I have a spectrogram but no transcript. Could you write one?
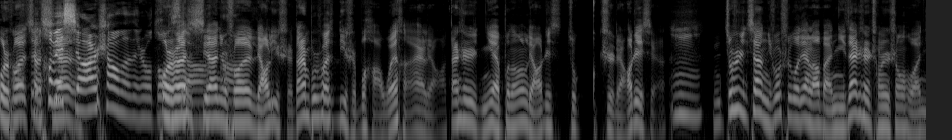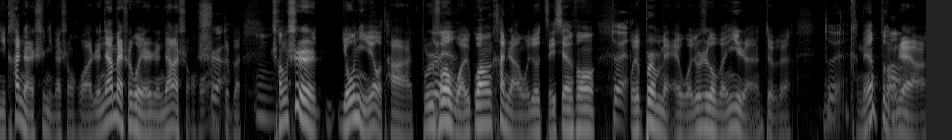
或者说啊对特别。形而上的那种东西啊，或者说西安就是嗯说聊历史，当然不是说历史不好，我也很爱聊，但是你也不能聊这些，就只聊这些。嗯，就是像你说水果店老板，你在这城市生活，你看展是你的生活，人家卖水果也是人家的生活，是对不对？嗯，城市有你也有他，不是说对我光看展我就贼先锋，对我就倍儿美，我就是个文艺人，对不对？对，肯定不能这样。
